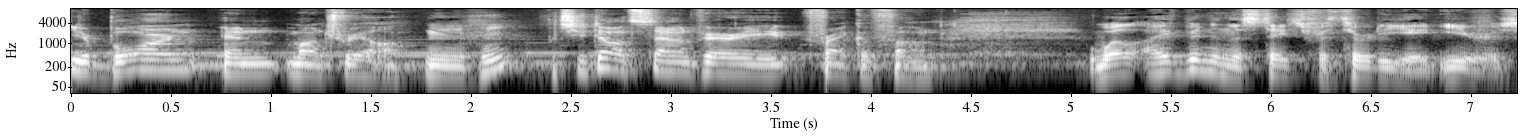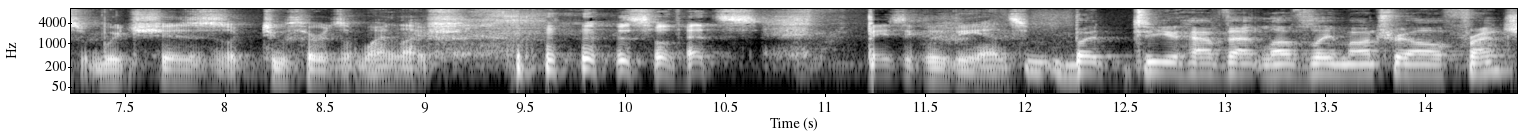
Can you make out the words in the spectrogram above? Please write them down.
You're born in Montreal, Mm-hmm. but you don't sound very francophone. Well, I've been in the States for 38 years, which is like two thirds of my life. so that's basically the answer. But do you have that lovely Montreal French?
